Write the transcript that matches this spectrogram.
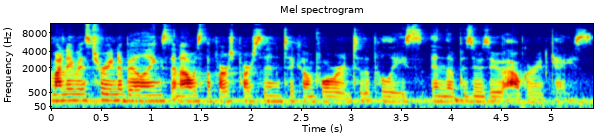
My name is Tarina Billings, and I was the first person to come forward to the police in the Pazuzu Algarad case.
